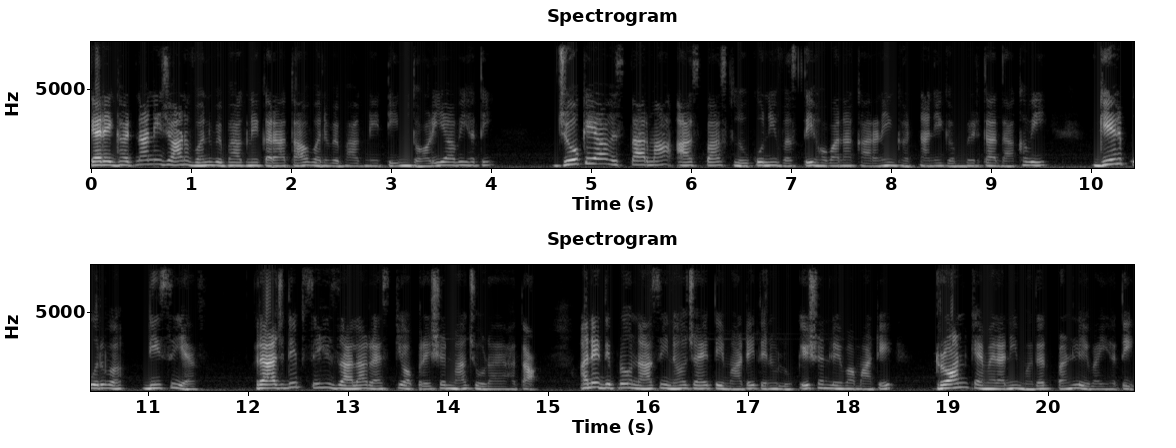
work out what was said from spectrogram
ત્યારે ઘટનાની જાણ વન વિભાગને કરાતા વન વિભાગની ટીમ દોડી આવી હતી. જો કે આ વિસ્તારમાં આસપાસ લોકોની વસ્તી હોવાના કારણે ઘટનાની ગંભીરતા દાખવી ગીર પૂર્વ ડીસીએફ રાજદીપસિંહ ઝાલા રેસ્ક્યુ ઓપરેશનમાં જોડાયા હતા અને દીપડો નાસી ન જાય તે માટે તેનું લોકેશન લેવા માટે ડ્રોન કેમેરાની મદદ પણ લેવાઈ હતી.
